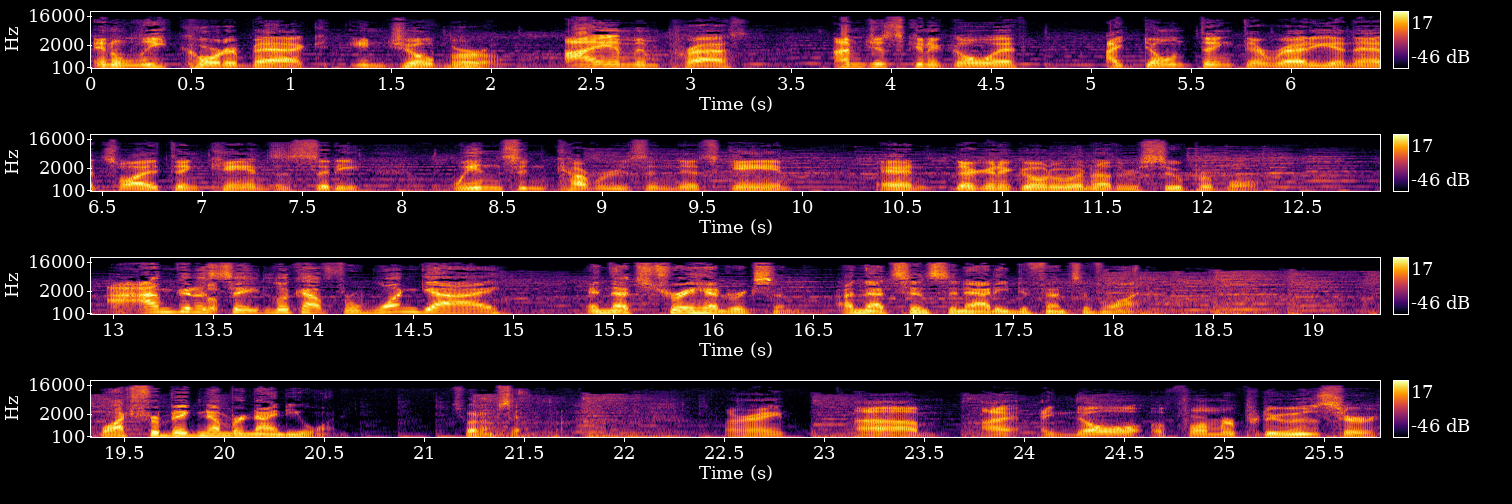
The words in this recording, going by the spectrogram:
an elite quarterback in Joe Burrow. I am impressed. I'm just going to go with I don't think they're ready, and that's why I think Kansas City wins and covers in this game, and they're going to go to another Super Bowl. I'm going to so, say look out for one guy, and that's Trey Hendrickson on that Cincinnati defensive line. Watch for big number 91. That's what I'm saying. All right. Um, I, I know a former producer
